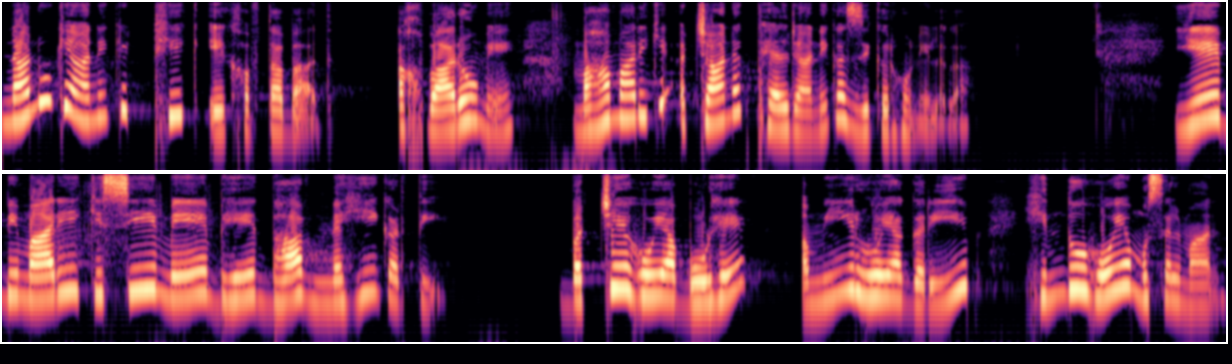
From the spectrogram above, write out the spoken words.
नानू के आने के ठीक एक हफ़्ता बाद, अखबारों में महामारी के अचानक फैल जाने का ज़िक्र होने लगा। ये बीमारी किसी में भेदभाव नहीं करती। बच्चे हो या बूढ़े, अमीर हो या गरीब, हिंदू हो या मुसलमान,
